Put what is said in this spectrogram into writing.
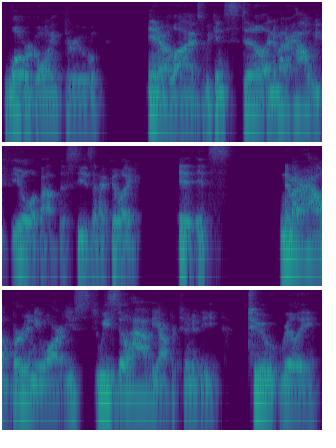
what we're going through in our lives we can still and no matter how we feel about this season i feel like it, it's no matter how burdened you are you we still have the opportunity to really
